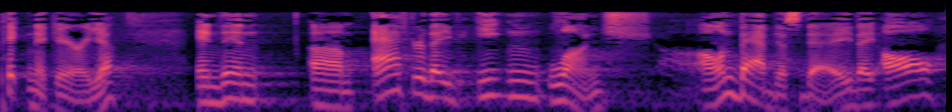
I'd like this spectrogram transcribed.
picnic area. And then um, after they've eaten lunch on Baptist Day, they all,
